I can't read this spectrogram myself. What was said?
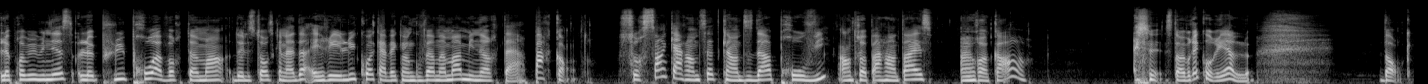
le premier ministre le plus pro-avortement de l'histoire du Canada est réélu, quoi qu'avec un gouvernement minoritaire. Par contre, sur 147 candidats pro-vie, entre parenthèses, un record. C'est un vrai courriel. Donc,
